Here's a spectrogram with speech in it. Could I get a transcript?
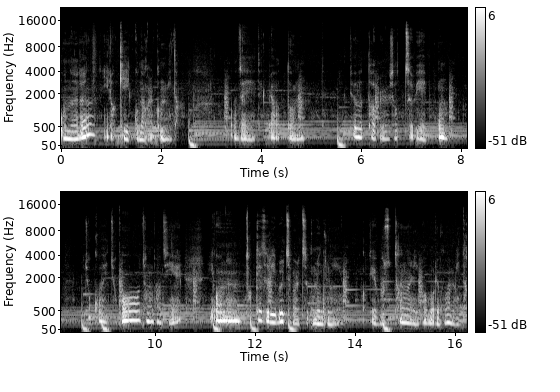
오늘은 이렇게 입고 나갈 겁니다. 어제 택배 왔던 튜브탑을 셔츠 위에 입고 초코 해주고 청바지에 이거는 자켓을 입을지 말지 고민 중이에요. 그게 무스탕을 입어보려고 합니다.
